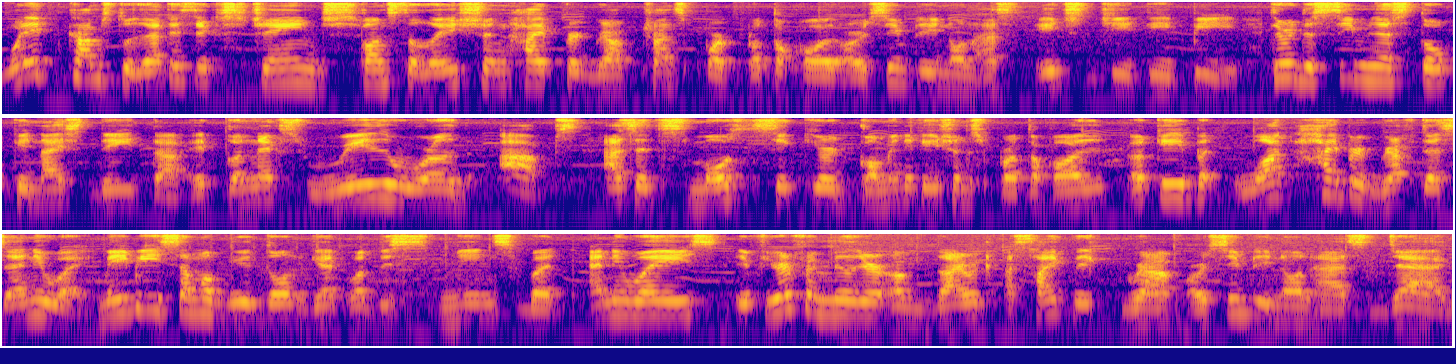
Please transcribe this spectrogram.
When it comes to Lattice Exchange Constellation Hypergraph Transport Protocol or simply known as HGTP, through the seamless tokenized data, it connects real-world apps as its most secured communications protocol. Okay, but what Hypergraph does anyway? Maybe some of you don't get what this means, but anyways, if you're familiar of Direct Acyclic Graph or simply known as DAG,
